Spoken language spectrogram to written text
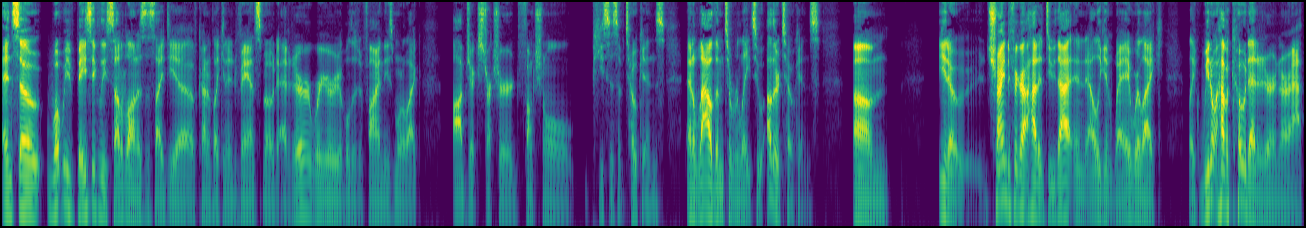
and so what we've basically settled on is this idea of kind of like an advanced mode editor where you're able to define these more like object structured functional pieces of tokens and allow them to relate to other tokens. Um, you know, trying to figure out how to do that in an elegant way where like like we don't have a code editor in our app.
